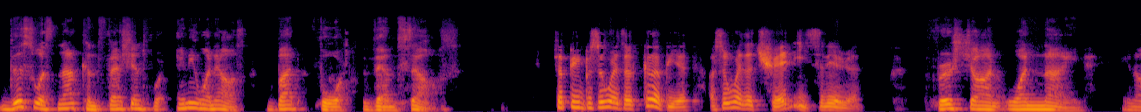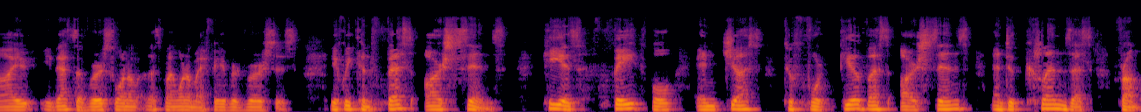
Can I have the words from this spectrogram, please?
This was not confession for anyone else but for themselves. 这并不是为着个别，而是为着全以色列人。 First John 1 9. You know, I that's a verse one of that's my one of my favorite verses. If we confess our sins, he is faithful and just to forgive us our sins and to cleanse us from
